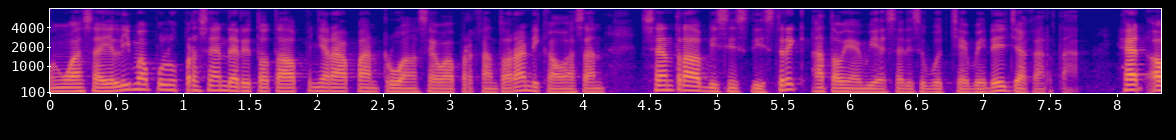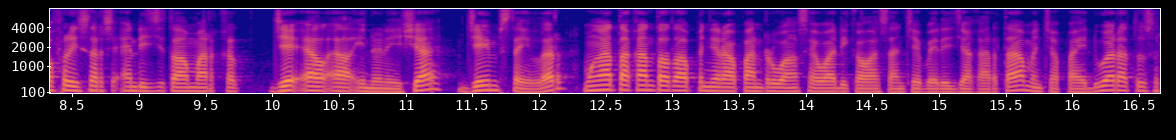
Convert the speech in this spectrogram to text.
menguasai 50% dari total penyerapan ruang sewa perkantoran di kawasan Central Business District atau yang biasa disebut CBD Jakarta. Head of Research and Digital Market JLL Indonesia, James Taylor, mengatakan total penyerapan ruang sewa di kawasan CBD Jakarta mencapai 200.000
